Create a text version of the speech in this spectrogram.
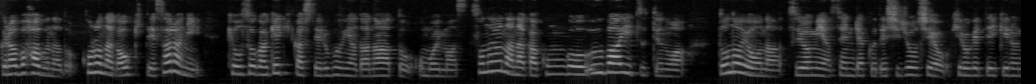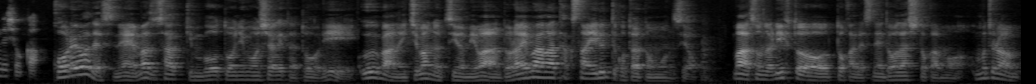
グラブハブなどコロナが起きてさらに競争が激化している分野だなと思います。そのような中今後 UberEats っていうのはどのような強みや戦略で市場シェアを広げていけるんでしょうか？これはですね、まずさっき冒頭に申し上げた通り、Uber の一番の強みはドライバーがたくさんいるってことだと思うんですよ。まあそのリフトとかですね、ドーダッシュとかも、もちろん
